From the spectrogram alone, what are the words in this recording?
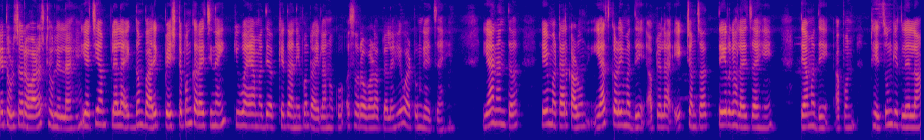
हे थोडंसं रवाळच ठेवलेलं आहे. याची आपल्याला एकदम बारीक पेस्ट पण करायची नाही किंवा यामध्ये अख्खे दाणे पण राहायला नको असं रवाळ आपल्याला हे वाटून घ्यायचं आहे. यानंतर हे मटार काढून याच कढईमध्ये आपल्याला एक चमचा तेल घालायचं आहे. त्यामध्ये आपण ठेचून घेतलेला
